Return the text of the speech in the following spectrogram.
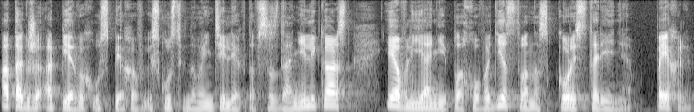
а также о первых успехах искусственного интеллекта в создании лекарств и о влиянии плохого детства на скорость старения. Поехали!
